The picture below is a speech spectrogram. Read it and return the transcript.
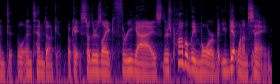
And, t- well, and Tim Duncan. Okay, so there's like three guys. There's probably more, but you get what I'm saying.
